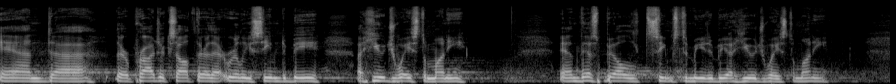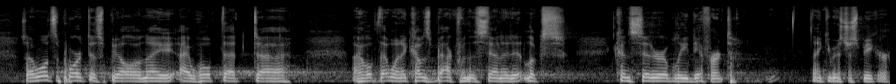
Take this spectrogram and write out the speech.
and uh, there are projects out there that really seem to be a huge waste of money. And this bill seems to me to be a huge waste of money. So I won't support this bill, and I, I hope that uh, I hope that when it comes back from the Senate, it looks considerably different. Thank you, Mr. Speaker.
